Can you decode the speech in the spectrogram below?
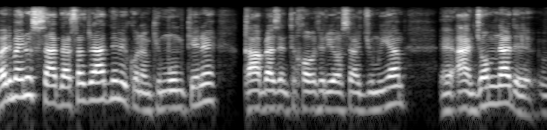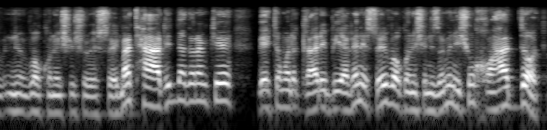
ولی من اینو 100 درصد رد نمی‌کنم که ممکنه قبل از انتخابات ریاست جمهوری هم انجام نده واکنشش رو اسرائیل. من تردید ندارم که به احتمال قریب یقین اسرائیل واکنش نظامی نشون خواهد داد.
